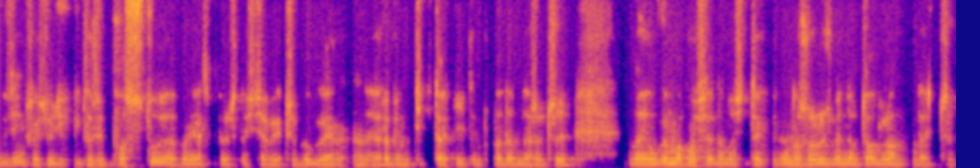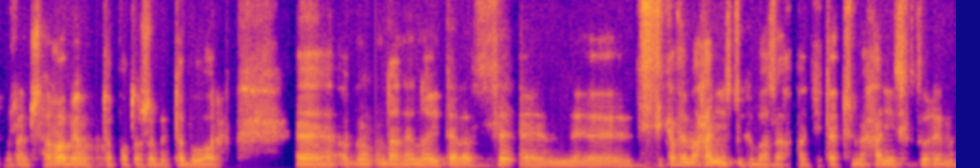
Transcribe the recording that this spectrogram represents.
większość ludzi, którzy postują w mediach społecznościowych, czy w ogóle robią TikToki i tym podobne rzeczy, mają głęboką świadomość tego, no, że ludzie będą to oglądać, czy wręcz robią to po to, żeby to było e, oglądane. No i teraz e, ciekawy mechanizm tu chyba zachodzi, taki mechanizm, w którym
